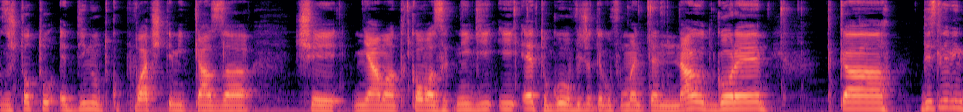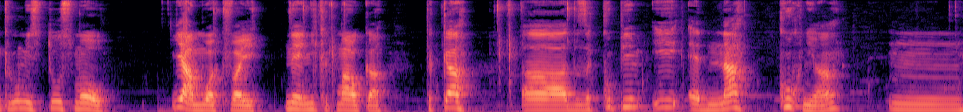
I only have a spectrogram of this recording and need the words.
защото един от купувачите ми каза, че няма такова за книги и ето го, виждате го в момента най-отгоре. Така, this living room is too small. Я млъквай, не е никак малка. Така, а, да закупим и една кухня. М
